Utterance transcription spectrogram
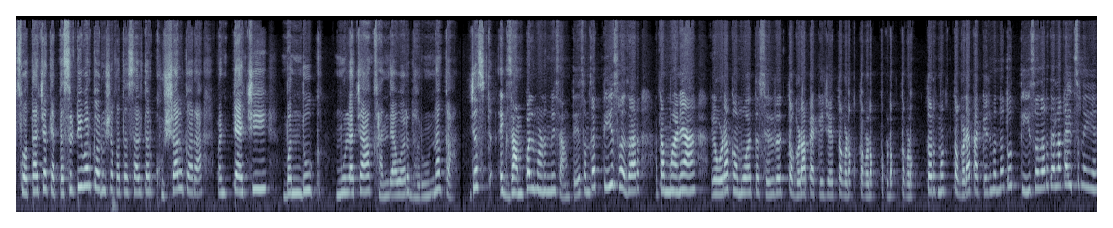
स्वतःच्या कॅपॅसिटीवर करू शकत असाल तर खुशाल करा. पण त्याची बंदूक मुलाच्या खांद्यावर धरू नका. जस्ट एक्झाम्पल म्हणून मी सांगते. समजा तीस हजार आता मण्या एवढा कमवत असेल तर तगडा पॅकेज आहे. तगडक तगडक तगडक तगडक. तर मग तगड्या पॅकेजमधनं तो तीस हजार त्याला काहीच नाही आहे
